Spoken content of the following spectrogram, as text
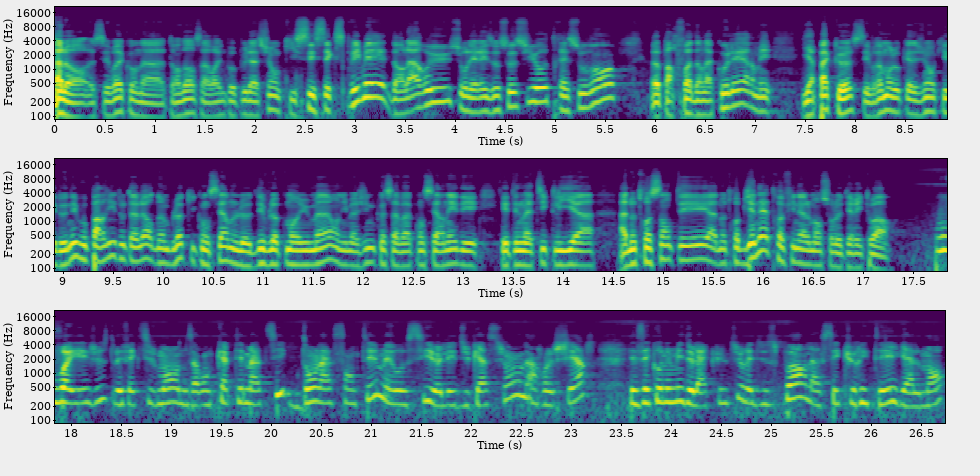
Alors, c'est vrai qu'on a tendance à avoir une population qui sait s'exprimer dans la rue, sur les réseaux sociaux, très souvent, euh, parfois dans la colère, mais il n'y a pas que, c'est vraiment l'occasion qui est donnée. Vous parliez tout à l'heure d'un bloc qui concerne le développement humain. On imagine que ça va concerner des, thématiques liées à notre santé, à notre bien-être finalement sur le territoire. Vous voyez juste, effectivement, nous avons quatre thématiques, dont la santé, mais aussi euh, l'éducation, la recherche, les économies de la culture et du sport, la sécurité également.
